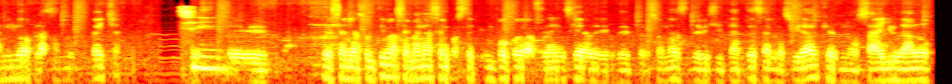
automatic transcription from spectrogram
han ido aplazando su fecha. Sí. Este, pues en las últimas semanas hemos tenido un poco de afluencia de, personas, de visitantes a la ciudad, que nos ha ayudado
